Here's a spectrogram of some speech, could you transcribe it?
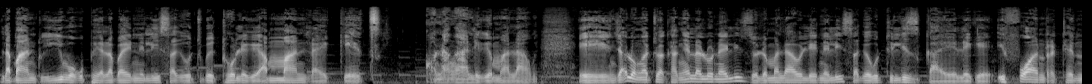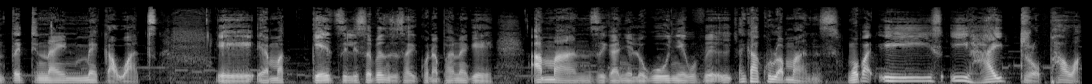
labantu yibo kuphela abayenelisa ke ukuthi bethole ke amandla egetsi khona ngale ke Malawi eh njalo ngathi uyakhangela lona ilizwe leMalawi lenelisa ke ukuthi lizigayele ke i439 megawatts eh amagetsi lisebenzisa khona phana ke amanzi kanye lokunye kakhulu amanzi. Ngoba i-hydro power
